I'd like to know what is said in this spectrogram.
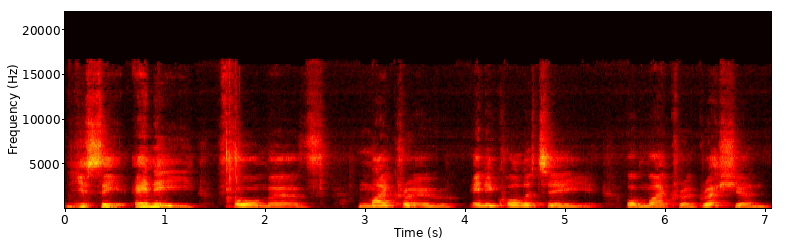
You see, any form of micro inequality or microaggression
